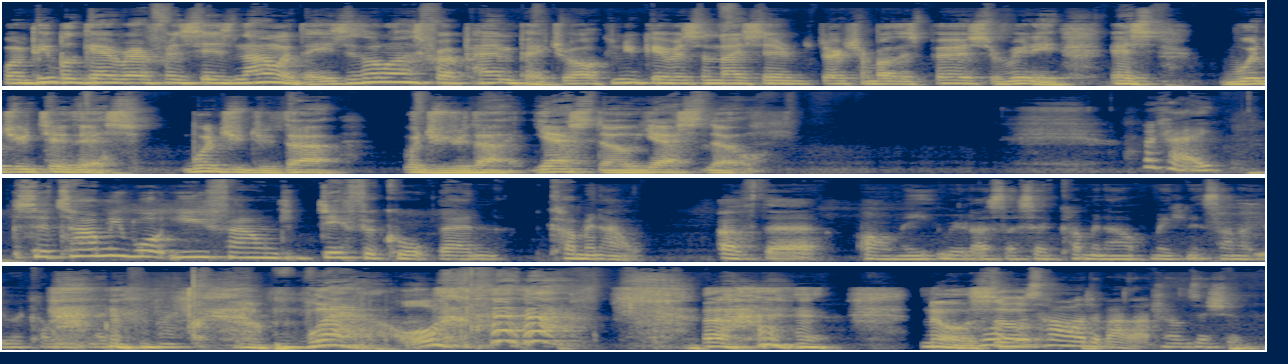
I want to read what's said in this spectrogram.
when people get references nowadays, they don't ask for a pen picture. Oh, can you give us a nice introduction about this person? Really, it's would you do this? Would you do that? Would you do that? Yes, no, yes, no. Okay, so tell me what you found difficult then coming out of the army. You realised I said coming out, making it sound like you were coming out in a different way. Well, no, What so was hard about that transition?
